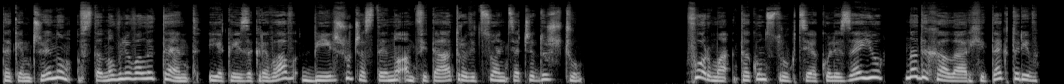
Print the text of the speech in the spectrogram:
Таким чином встановлювали тент, який закривав більшу частину амфітеатру від сонця чи дощу. Форма та конструкція колізею надихала архітекторів,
